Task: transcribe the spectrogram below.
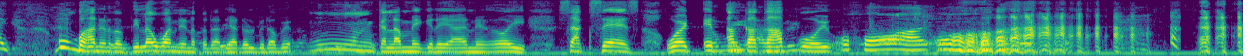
ay. Bumbahan na itong tilawan din na ito na diha dol binabi. Mm, kalami ginayan ni oy. Success. Worth it ang kakapoy. Oh, ay. Oh.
